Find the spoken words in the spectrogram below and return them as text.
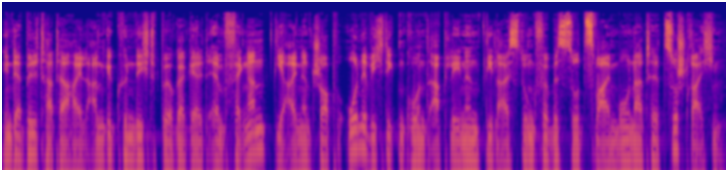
In der Bild hat er Heil angekündigt, Bürgergeldempfängern, die einen Job ohne wichtigen Grund ablehnen, die Leistung für bis zu zwei Monate zu streichen.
